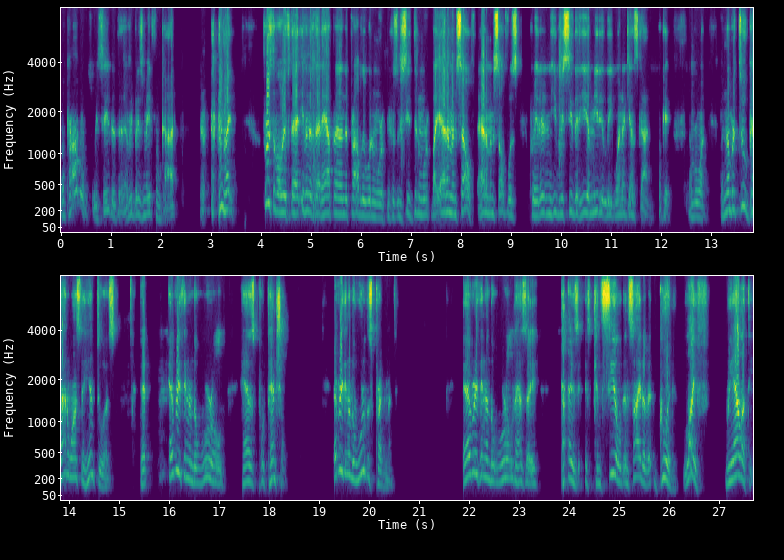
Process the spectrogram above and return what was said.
no problems. We see that everybody's made from God. right? First of all, if that even if that happened, it probably wouldn't work because we see it didn't work by Adam himself. Adam himself was created, and he we see that he immediately went against God. Okay, number one. But number two, God wants to hint to us that everything in the world has potential. Everything in the world is pregnant. Everything in the world has a is, is concealed inside of it good, life, reality,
